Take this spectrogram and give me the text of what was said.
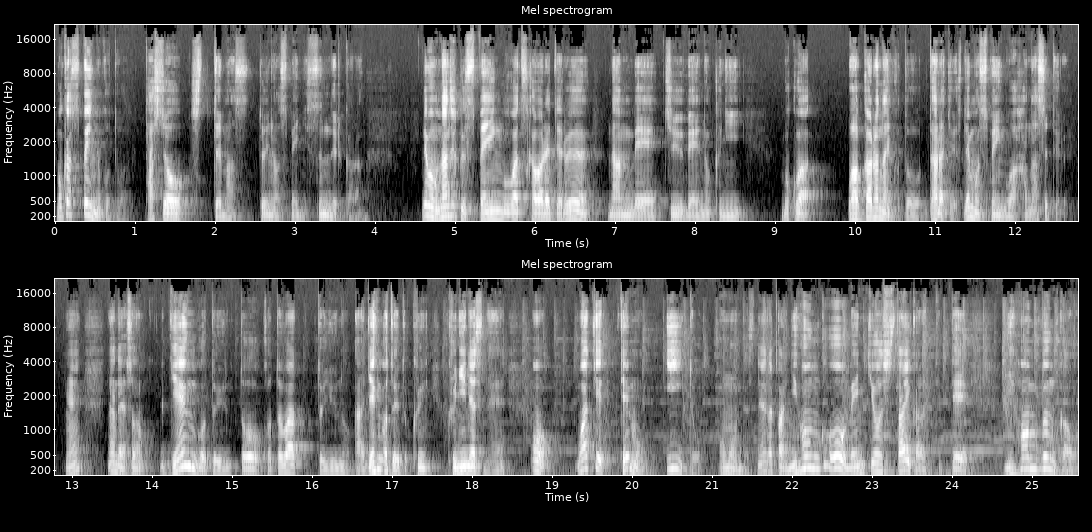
僕はスペインのことは多少知ってます。というのはスペインに住んでるから。でも同じくスペイン語が使われてる南米中米の国僕は分からないことだらけです。でもスペイン語は話せてる。ね、なのでその言語というと言葉というのあ言語というと国国ですね。を分けてもいいと思うんですね。だから日本語を勉強したいからって言って日本文化を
